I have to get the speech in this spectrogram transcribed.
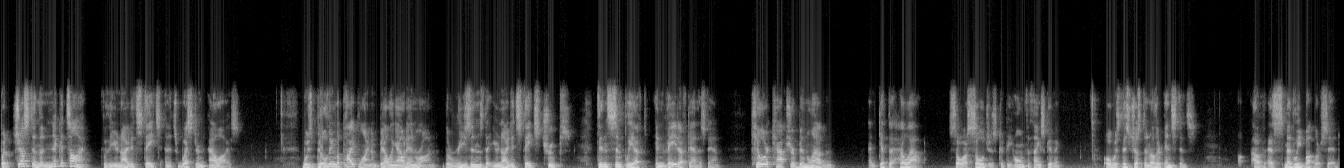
but just in the nick of time for the United States and its Western allies was building the pipeline and bailing out Enron the reasons that United States troops didn't simply have invade Afghanistan, kill or capture bin Laden, and get the hell out so our soldiers could be home for Thanksgiving? Or was this just another instance of, as Smedley Butler said,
